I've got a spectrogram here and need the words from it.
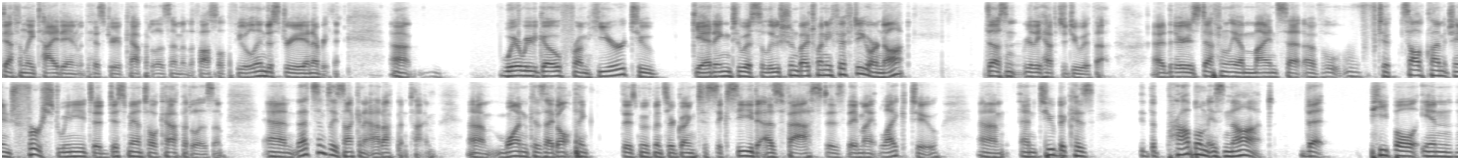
definitely tied in with the history of capitalism and the fossil fuel industry and everything uh, where we go from here to getting to a solution by 2050 or not doesn't really have to do with that. Uh, there is definitely a mindset of to solve climate change first, we need to dismantle capitalism. And that simply is not going to add up in time. Um, one, because I don't think those movements are going to succeed as fast as they might like to. Um, and two, because the problem is not that people in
